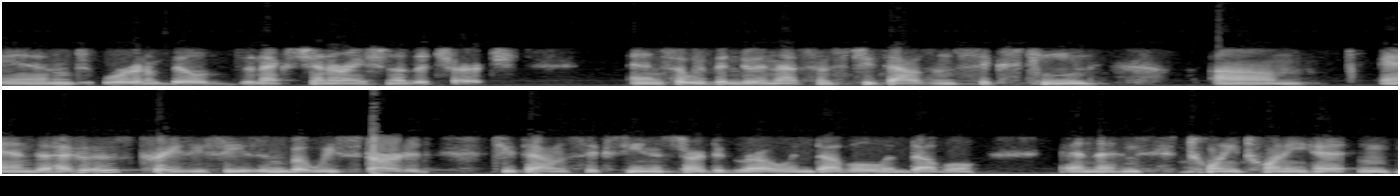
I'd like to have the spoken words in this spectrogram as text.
and we're going to build the next generation of the church. And so we've been doing that since 2016. Um, and it was a crazy season, but we started 2016 and started to grow and double and double. And then 2020 hit and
